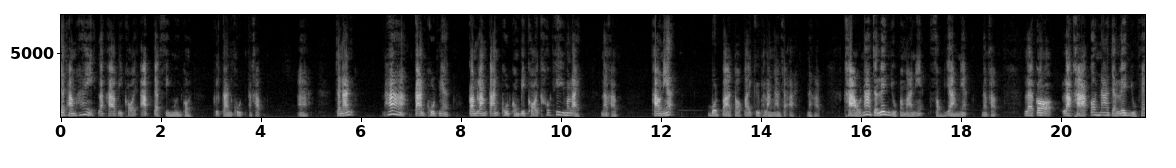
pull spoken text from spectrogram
จะทำให้ราคาบิตคอยอัพจากสี่หมื่นก่อน คือการขุดนะครับ อ่า ฉะนั้น ถ้าการขุดเนี่ยกำลังการขุดของบิตคอยเข้าที่เมื่อไหร่นะครับข่าวนี้บทบาทต่อไปคือพลังงานสะอาดนะครับ ข่าวน่าจะเล่นอยู่ประมาณนี้สองอย่างเนี้ยนะครับ แล้วก็ราคาก็น่าจะเล่นอยู่แค่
